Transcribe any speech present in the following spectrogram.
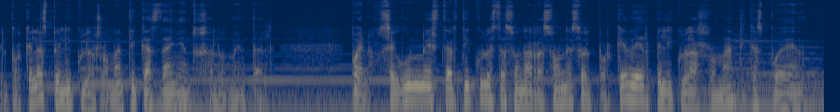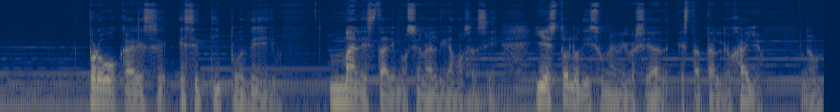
el por qué las películas románticas dañan tu salud mental. Bueno, según este artículo estas son las razones o el por qué ver películas románticas pueden provocar ese, ese tipo de malestar emocional, digamos así. Y esto lo dice una universidad estatal de Ohio, ¿no?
